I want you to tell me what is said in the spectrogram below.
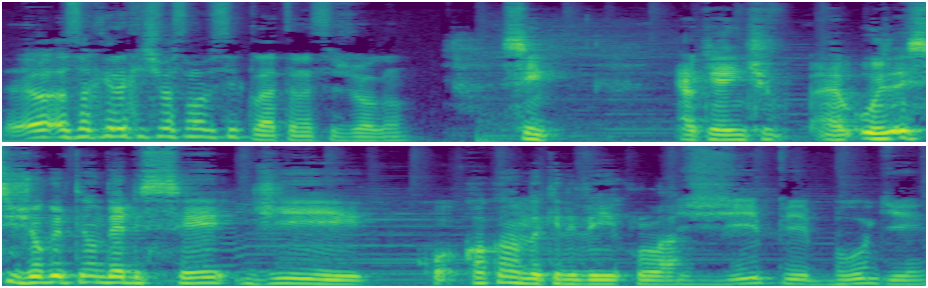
Eu, eu só queria que tivesse uma bicicleta nesse jogo. Sim. É o que a gente. é, esse jogo ele tem um DLC de. Qual, é o nome daquele veículo lá? Jeep, bug.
